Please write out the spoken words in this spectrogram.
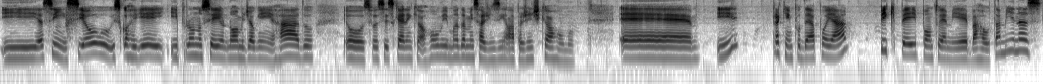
E assim, se eu escorreguei e pronunciei o nome de alguém errado, ou se vocês querem que eu arrume, manda mensagenzinha lá pra gente que eu arrumo. É... E, para quem puder apoiar, picpay.me barra otaminas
